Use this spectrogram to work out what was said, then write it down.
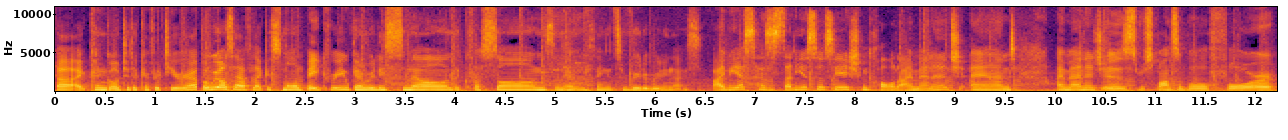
Uh, I can go to the cafeteria, but we also have like a small bakery. You can really smell the croissants and everything. It's really, really nice. IBS has a study association called iManage, and iManage is responsible for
